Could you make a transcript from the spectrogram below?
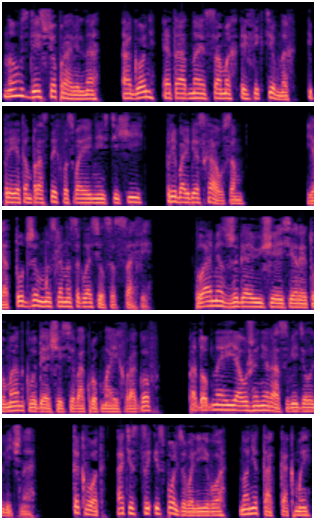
«Ну, здесь все правильно. Огонь — это одна из самых эффективных и при этом простых в освоении стихий при борьбе с хаосом». Я тут же мысленно согласился с Сафи. Пламя, сжигающее серый туман, клубящийся вокруг моих врагов, подобное я уже не раз видел лично. Так вот, атисцы использовали его, но не так, как мы.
